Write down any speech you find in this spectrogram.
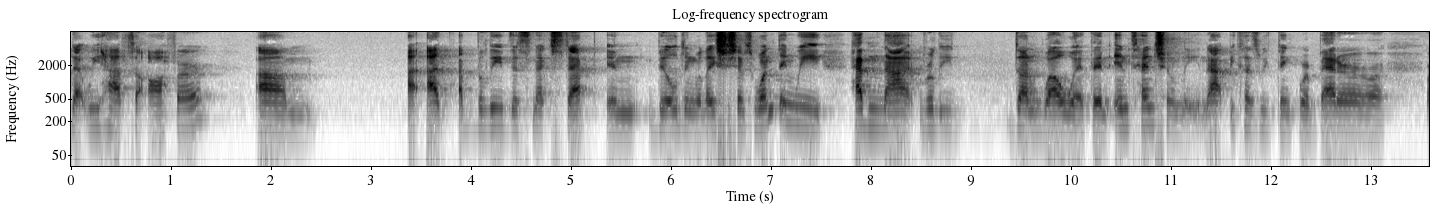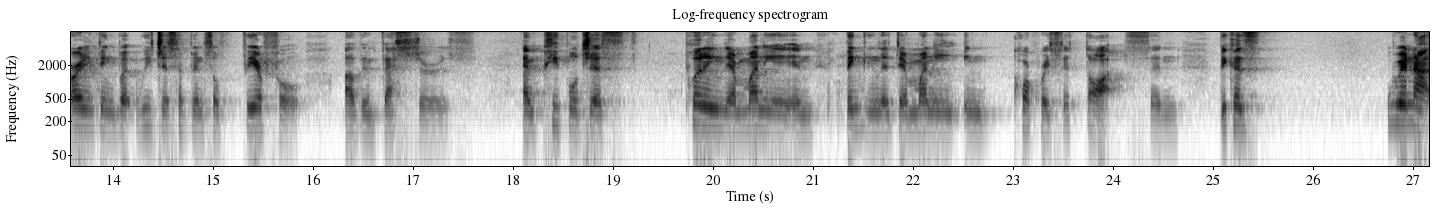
that we have to offer. Um, I, I, I believe this next step in building relationships. One thing we have not really done well with, and intentionally, not because we think we're better or or anything, but we just have been so fearful of investors and people just putting their money and thinking that their money incorporates their thoughts. And because we're not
